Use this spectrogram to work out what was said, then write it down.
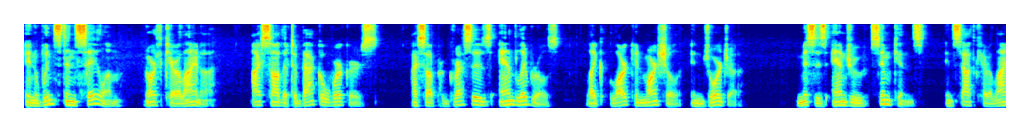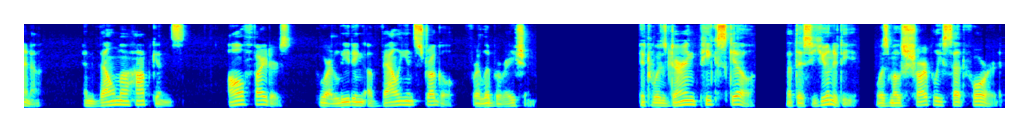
In Winston-Salem, North Carolina, I saw the tobacco workers. I saw progressives and liberals like Larkin Marshall in Georgia Mrs. Andrew Simpkins in South Carolina, and Velma Hopkins, all fighters who are leading a valiant struggle for liberation. It was during Peekskill that this unity was most sharply set forward.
